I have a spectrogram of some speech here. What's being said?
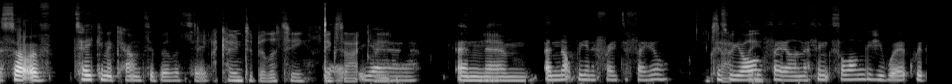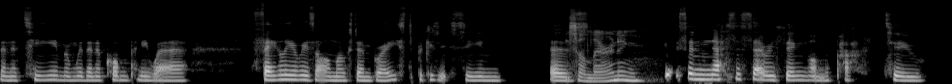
sort of taking accountability Accountability, exactly. yeah, and, Yeah. um, and not being afraid to fail, 'cause we all fail, and I think so long as you work within a team and within a company where failure is almost embraced because it's seen as It's a learning. it's a necessary thing on the path to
